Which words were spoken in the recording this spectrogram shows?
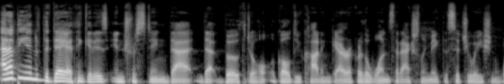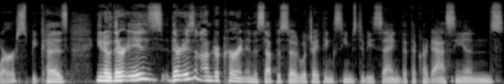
And at the end of the day, I think it is interesting that that both Gul Dukat and Garak are the ones that actually make the situation worse because you know there is there is an undercurrent in this episode which I think seems to be saying that the Cardassians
